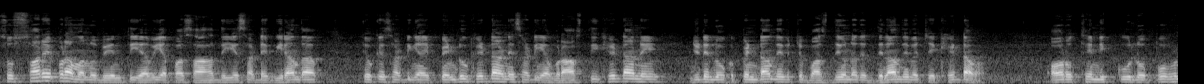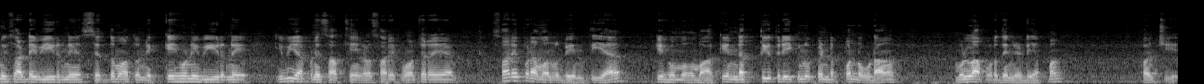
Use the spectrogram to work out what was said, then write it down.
ਸੋ ਸਾਰੇ ਭਰਾਵਾਂ ਨੂੰ ਬੇਨਤੀ ਆ ਵੀ ਆਪਾਂ ਸਾਥ ਦਈਏ ਸਾਡੇ ਵੀਰਾਂ ਦਾ, ਕਿਉਂਕਿ ਸਾਡੀਆਂ ਇਹ ਪਿੰਡੂ ਖੇਡਾਂ ਨੇ, ਸਾਡੀਆਂ ਵਿਰਾਸਤੀ ਖੇਡਾਂ ਨੇ, ਜਿਹੜੇ ਲੋਕ ਪਿੰਡਾਂ ਦੇ ਵਿੱਚ ਵੱਸਦੇ, ਉਹਨਾਂ ਦੇ ਦਿਲਾਂ ਦੇ ਵਿੱਚ ਇਹ ਖੇਡਾਂ ਵਾ। ਔਰ ਉੱਥੇ ਨਿੱਕੂ ਲੋਪੋ ਹੋਣੀ ਸਾਡੇ ਵੀਰ ਨੇ, ਸਿੱਧਵਾਂ ਤੋਂ ਨਿੱਕੇ ਹੋਣੀ ਵੀਰ ਨੇ, ਇਹ ਵੀ ਆਪਣੇ ਸਾਥੀਆਂ ਨਾਲ ਸਾਰੇ ਪਹੁੰਚ ਰਹੇ ਆ। ਸਾਰੇ ਭਰਾਵਾਂ ਨੂੰ ਬੇਨਤੀ ਆ ਕਿ ਹੁਮ ਹੁਮਾ ਕੇ 29 ਤਰੀਕ ਨੂੰ ਪਿੰਡ ਭਨੋੜਾ ਮੁੱਲਾਂਪੁਰ ਦੇ ਨੇੜੇ ਆਪਾਂ ਪਹੁੰਚੀਏ।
